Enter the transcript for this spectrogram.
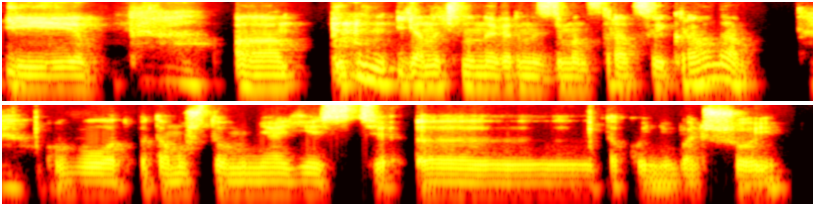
И э, я начну, наверное, с демонстрации экрана, вот, потому что у меня есть э, такой небольшой а,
